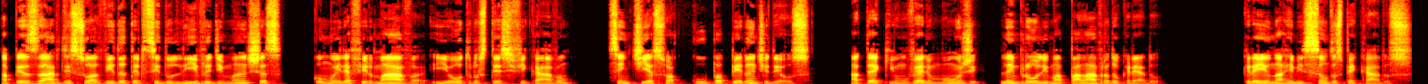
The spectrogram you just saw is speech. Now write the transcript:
Apesar de sua vida ter sido livre de manchas, como ele afirmava e outros testificavam, sentia sua culpa perante Deus, até que um velho monge lembrou-lhe uma palavra do credo: Creio na remissão dos pecados.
